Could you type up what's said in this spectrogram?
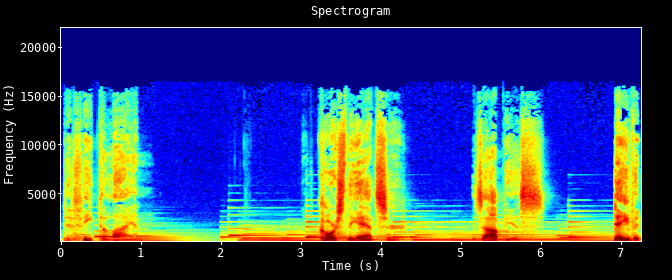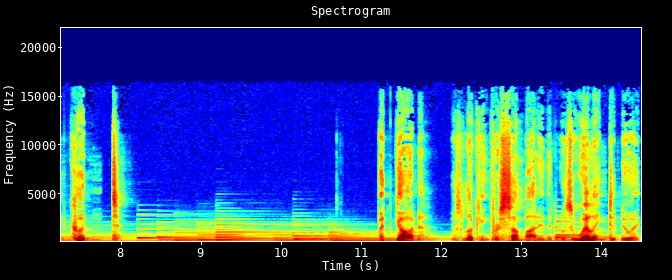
defeat the lion? Of course, the answer is obvious. David couldn't. God was looking for somebody that was willing to do it,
